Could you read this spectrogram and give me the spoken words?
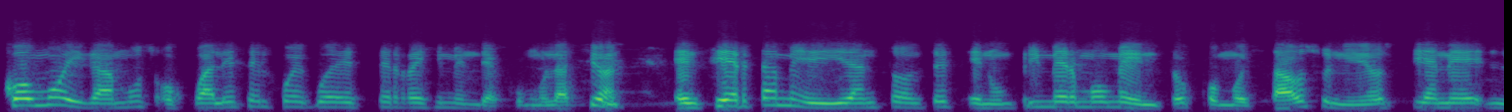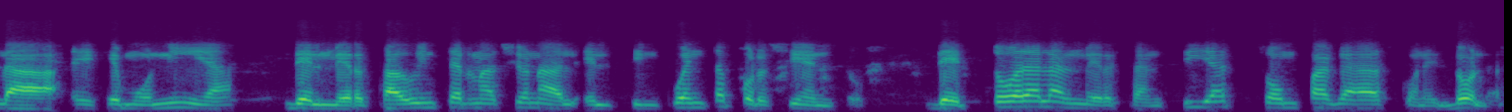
¿cómo digamos o cuál es el juego de este régimen de acumulación? En cierta medida, entonces, en un primer momento, como Estados Unidos tiene la hegemonía del mercado internacional, el 50% de todas las mercancías son pagadas con el dólar.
